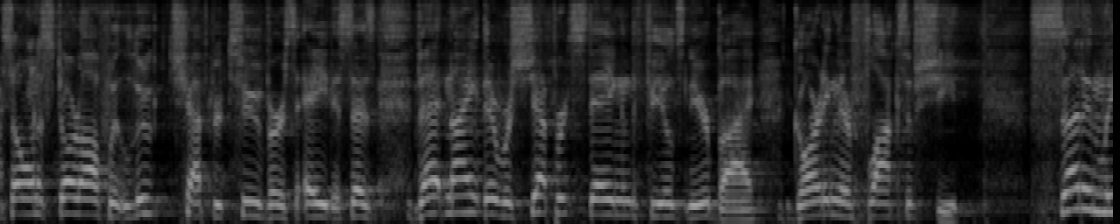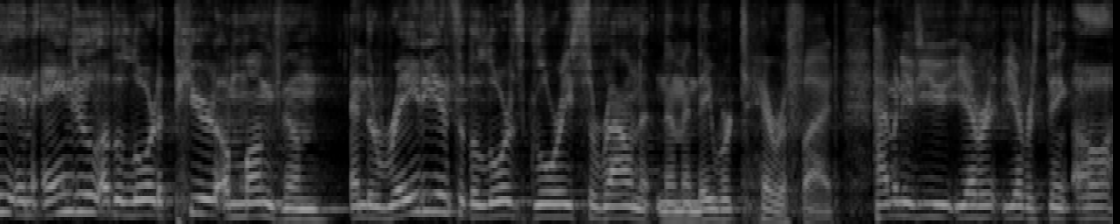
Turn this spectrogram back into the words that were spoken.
So I want to start off with Luke chapter 2, verse 8. It says, That night there were shepherds staying in the fields nearby, guarding their flocks of sheep. Suddenly an angel of the Lord appeared among them, and the radiance of the Lord's glory surrounded them, and they were terrified. How many of you, you ever, you ever think, oh,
